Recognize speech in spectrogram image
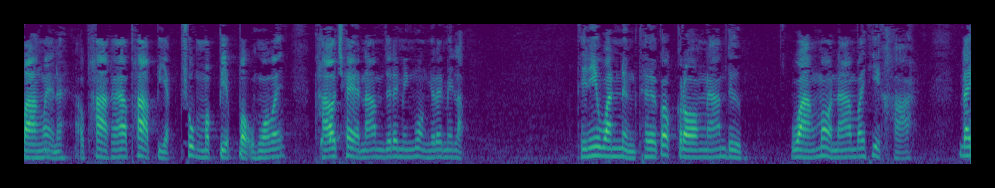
ฟางไว้นะเอาผ้าครับผ้าเปียกชุ่มมาเปียกโปะหัวไว้ เท้าแช่น้ำจะได้ไม่ง่วงจะได้ไม่หลับ ทีนี้วันหนึ่ง เธอก็กรองน้ำดื่ม วางหม้อน้ำไว้ที่ขา ได้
